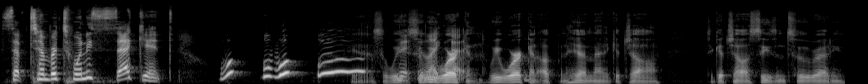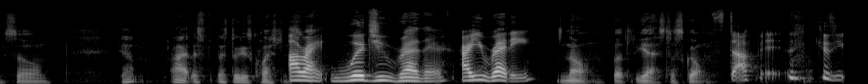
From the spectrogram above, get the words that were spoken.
September 22nd. Whoop whoop whoop whoop. Yeah, so we so like we that. working, we working up in here, man, to get y'all to get y'all season two ready. So, yep. All right, let's let's do these questions. All right. Would you rather? Are you ready? No, but yes, let's go. Stop it, because you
